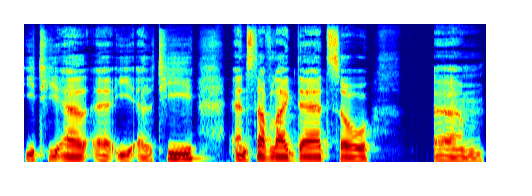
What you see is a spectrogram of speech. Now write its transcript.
ETL, uh, ELT, and stuff like that. So um,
